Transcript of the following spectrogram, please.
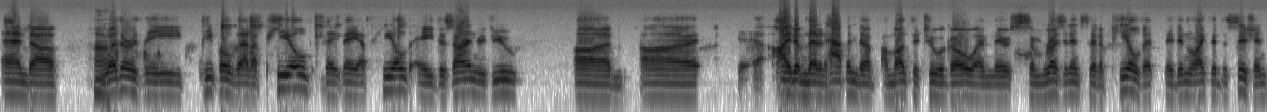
and uh, Huh. whether the people that appealed they, they appealed a design review um, uh, item that had happened a, a month or two ago, and there's some residents that appealed it. They didn't like the decision,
